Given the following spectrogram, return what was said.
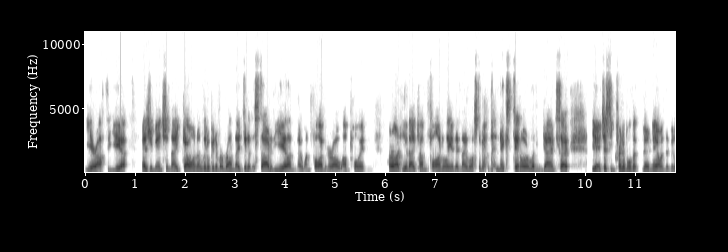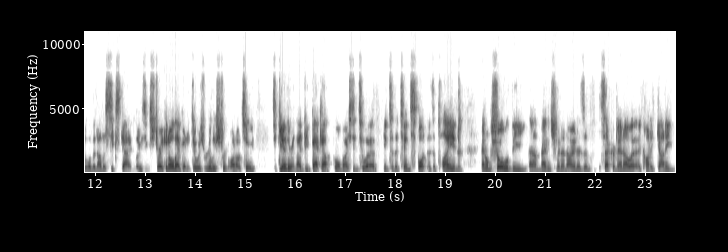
year after year, as you mentioned, they go on a little bit of a run. They did at the start of the year. They won five in a row at one point all right, here they come finally, and then they lost about the next 10 or 11 games. So, yeah, just incredible that they're now in the middle of another six game losing streak. And all they've got to do is really string one or two together, and they'd be back up almost into a into the 10 spot as a play in. And, and I'm sure the um, management and owners of Sacramento are, are kind of gunning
